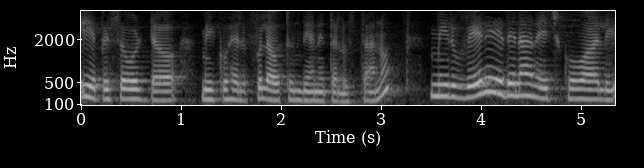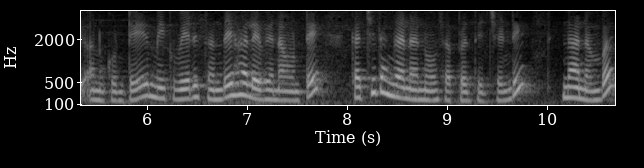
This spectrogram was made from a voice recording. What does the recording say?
ఈ ఎపిసోడ్ uh, మీకు హెల్ప్ఫుల్ అవుతుంది అని తెలుస్తాను. మీరు వేరే ఏదైనా నేర్చుకోవాలి అనుకుంటే మీకు వేరే సందేహాలు ఏవైనా ఉంటే ఖచ్చితంగా నన్ను సంప్రదించండి నా number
